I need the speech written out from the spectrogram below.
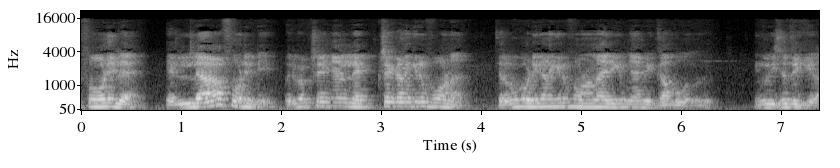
ഫോണിലെ എല്ലാ ഫോണിന്റെയും ഒരുപക്ഷെ ഞാൻ ലക്ഷക്കണക്കിന് ഫോണ് ചിലപ്പോൾ കോടിക്കണക്കിന് ഫോണുകളായിരിക്കും ഞാൻ വിൽക്കാൻ പോകുന്നത്. നിങ്ങൾ വിശ്വസിക്കുക.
